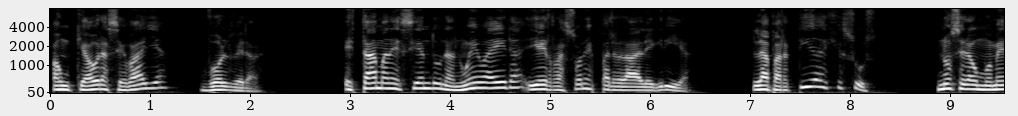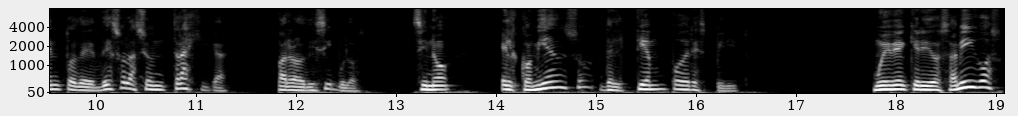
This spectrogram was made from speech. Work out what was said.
Aunque ahora se vaya, volverá. Está amaneciendo una nueva era y hay razones para la alegría. La partida de Jesús no será un momento de desolación trágica para los discípulos, sino el comienzo del tiempo del Espíritu. Muy bien, queridos amigos,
